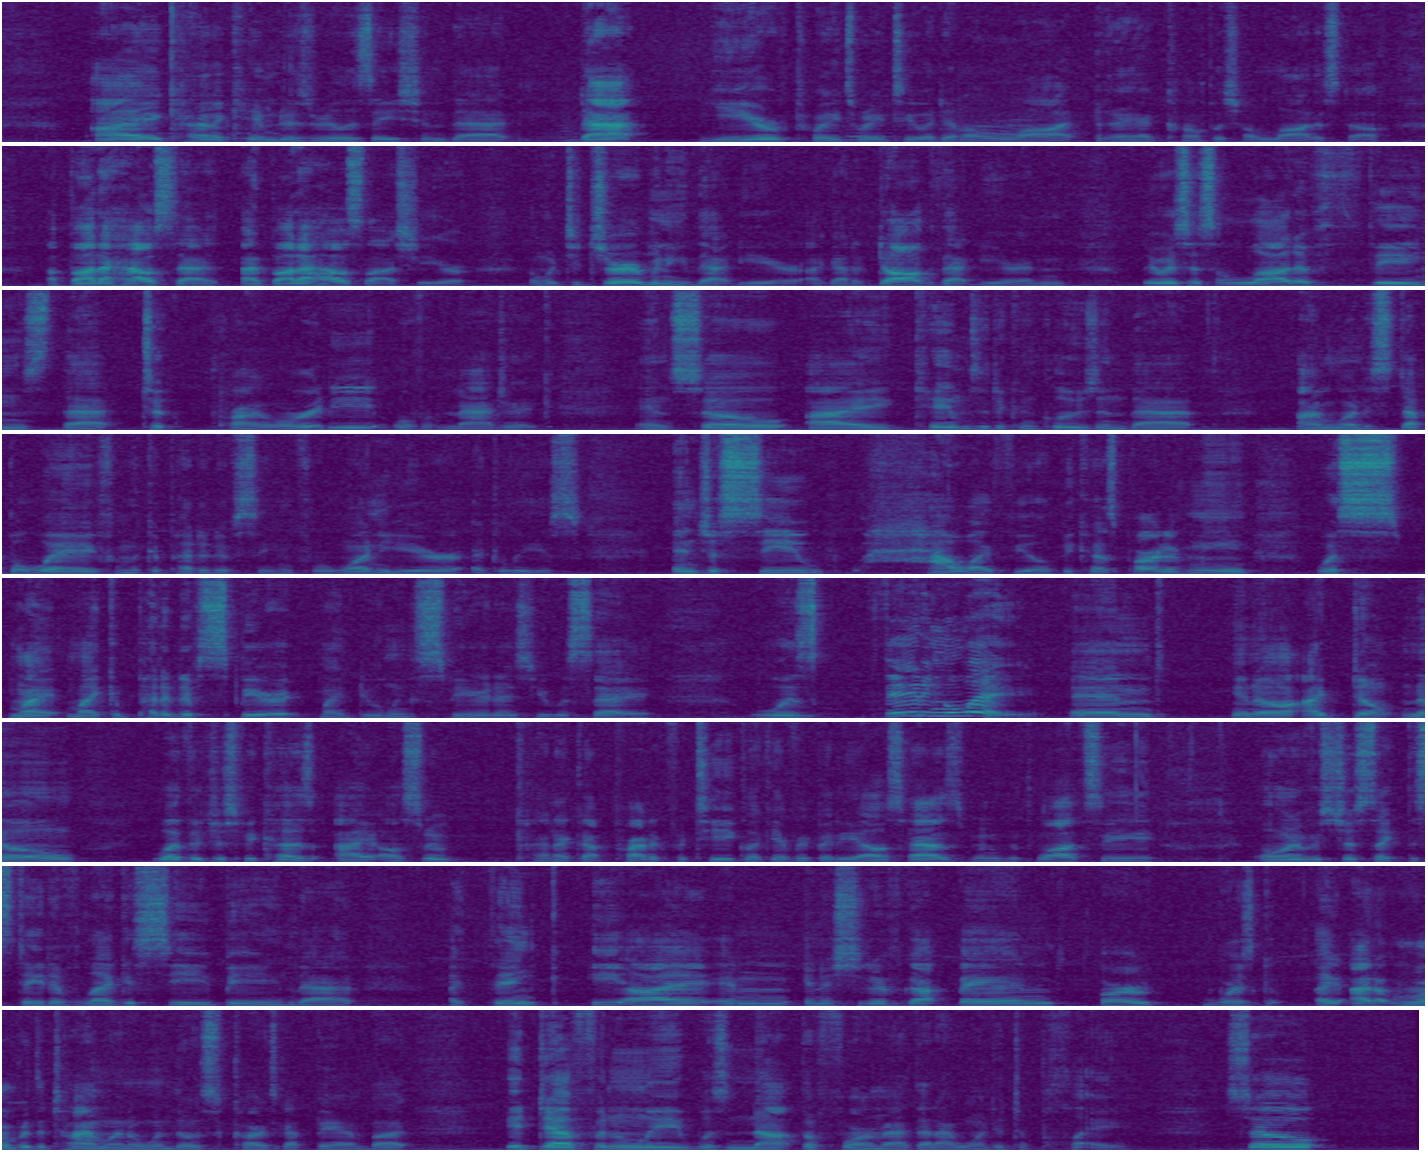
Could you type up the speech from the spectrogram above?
I kind of came to this realization that that year of 2022, I did a lot and I accomplished a lot of stuff. I bought a house that I bought a house last year. I went to Germany that year. I got a dog that year, and there was just a lot of things that took priority over magic. And so I came to the conclusion that I'm going to step away from the competitive scene for one year at least and just see how I feel because part of me was my my competitive spirit, my dueling spirit as you would say, was fading away. And you know, I don't know whether just because I also kind of got product fatigue like everybody else has been with WotC or it was just like the state of legacy being that I think EI and Initiative got banned, or where's like I don't remember the timeline of when those cards got banned, but it definitely was not the format that I wanted to play. So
